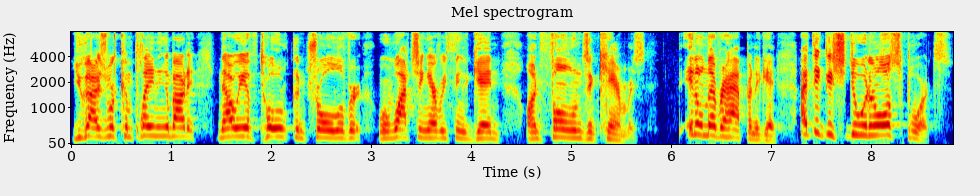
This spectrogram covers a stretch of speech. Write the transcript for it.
You guys were complaining about it. Now we have total control over it. We're watching everything again on phones and cameras. It'll never happen again. I think they should do it in all sports.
